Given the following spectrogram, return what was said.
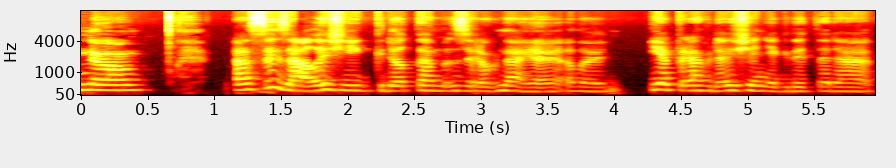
No, asi záleží, kdo tam zrovna je, ale je pravda, že někdy teda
